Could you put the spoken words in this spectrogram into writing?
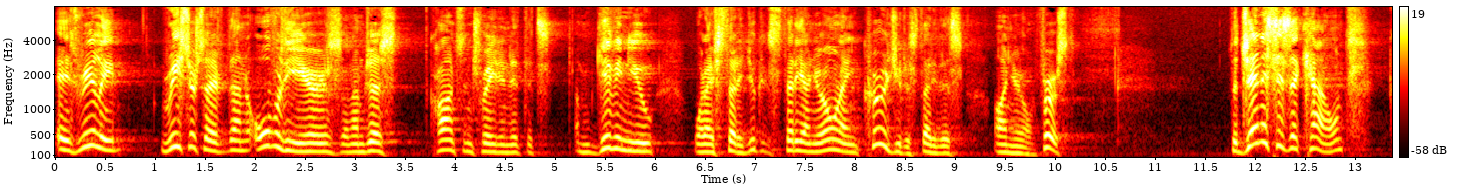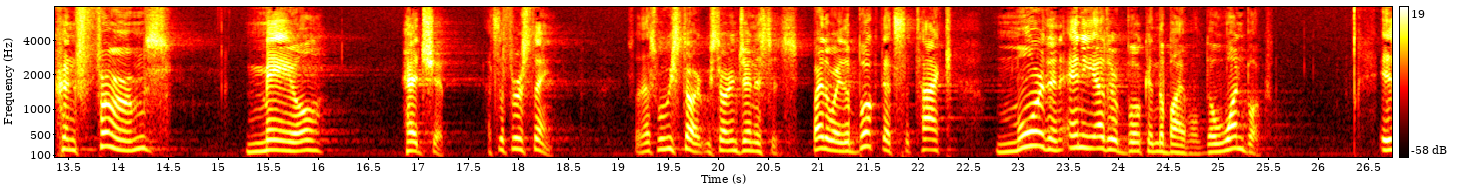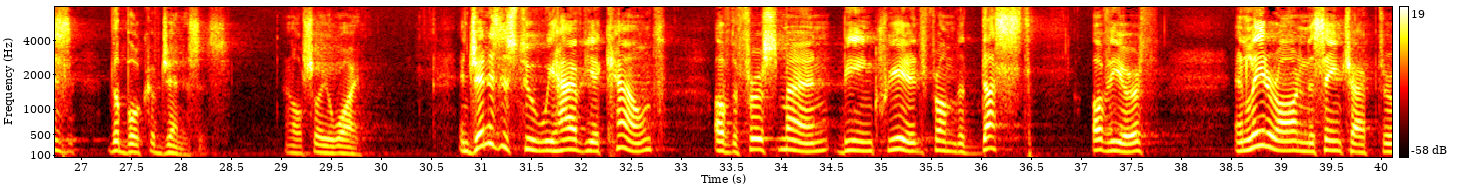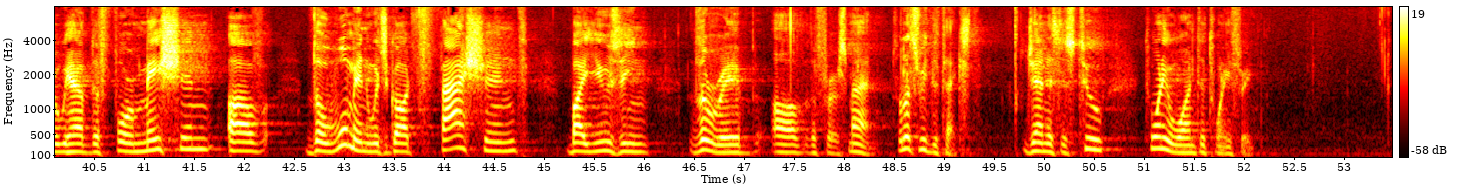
is really research that I've done over the years, and I'm just concentrating it. It's, I'm giving you what I've studied. You can study on your own. I encourage you to study this on your own. First, the Genesis account confirms male headship. That's the first thing. So that's where we start. We start in Genesis. By the way, the book that's attacked more than any other book in the Bible, the one book, is the book of Genesis. And I'll show you why. In Genesis 2, we have the account of the first man being created from the dust of the earth. And later on in the same chapter, we have the formation of the woman which God fashioned by using the rib of the first man. So let's read the text Genesis 2 21 to 23.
